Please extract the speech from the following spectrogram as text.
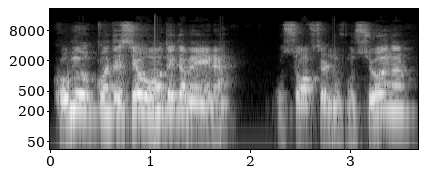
como aconteceu ontem também, né? O software não funciona.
